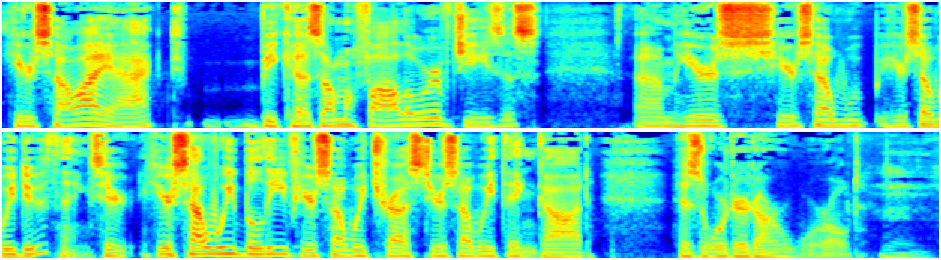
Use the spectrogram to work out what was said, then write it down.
here's how I act because I'm a follower of Jesus um, here's here's how we, here's how we do things. Here, here's how we believe. Here's how we trust. Here's how we think God has ordered our world. Hmm.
